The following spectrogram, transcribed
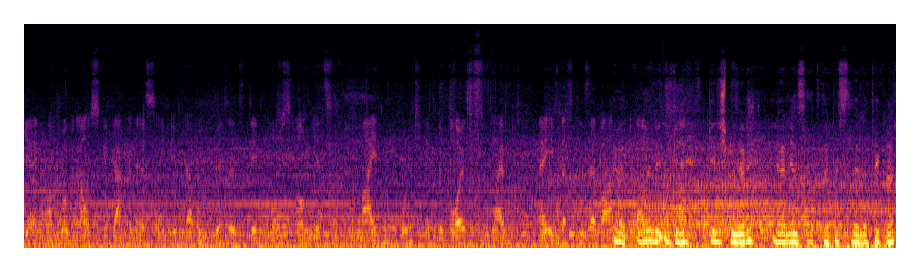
hier in Hamburg rausgegangen ist und eben darum bittet, den Großraum hier zu vermeiden und in Gebäuden zu bleiben, na eben, dass dieser Warnung Evet, olayla ilgili gelişmeleri ilerleyen saatlerde sizlerle tekrar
